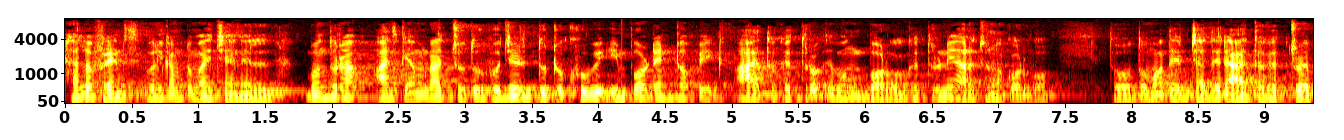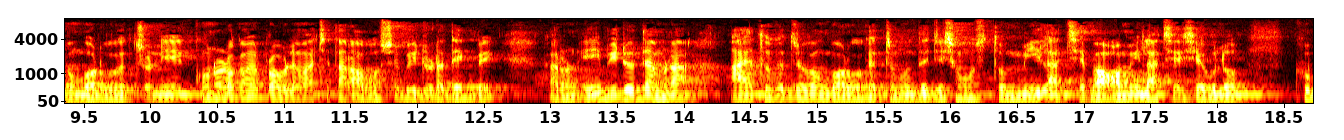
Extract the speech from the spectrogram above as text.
Hello friends welcome to my channel বন্ধুরা, আজকে আমরা চতুর্ভুজের দুটো খুবই ইম্পর্টেন্ট টপিক আয়তক্ষেত্র এবং বর্গক্ষেত্র নিয়ে আলোচনা করব। তো তোমাদের যাদের আয়তক্ষেত্র এবং বর্গক্ষেত্র নিয়ে কোনো রকমের প্রবলেম আছে, তারা অবশ্যই ভিডিওটা দেখবে। কারণ এই ভিডিওতে আমরা আয়তক্ষেত্র এবং বর্গক্ষেত্রের মধ্যে যে সমস্ত মিল আছে বা অমিল আছে, সেগুলো খুব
